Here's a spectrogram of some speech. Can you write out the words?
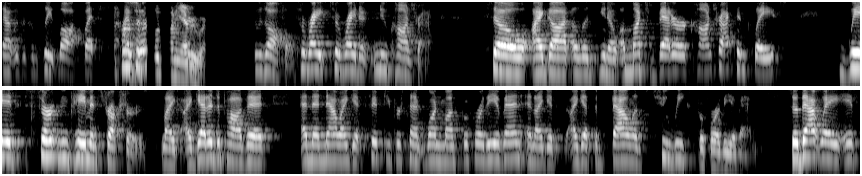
that was a complete loss. But person owed money everywhere. It was awful to write to write a new contract. So I got a you know a much better contract in place with certain payment structures. Like I get a deposit, and then now I get 50% one month before the event, and I get I get the balance two weeks before the event. So that way, if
